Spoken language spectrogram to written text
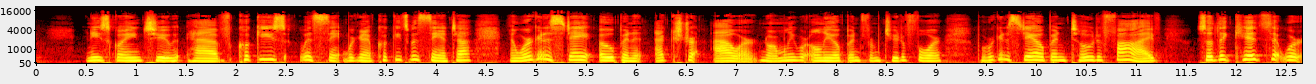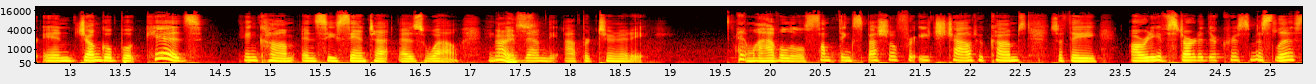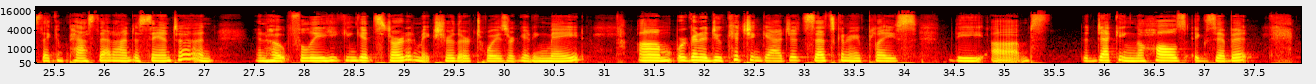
and he's going to have cookies with Santa. We're going to have cookies with Santa, and we're going to stay open an extra hour. Normally, we're only open from two to four, but we're going to stay open two to five, so the kids that were in Jungle Book Kids can come and see Santa as well, and Nice. give them the opportunity. And we'll have a little something special for each child who comes. So if they already have started their Christmas list, they can pass that on to Santa and, and hopefully he can get started make sure their toys are getting made. Um, we're going to do kitchen gadgets. That's going to replace the, um, the decking the halls exhibit.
